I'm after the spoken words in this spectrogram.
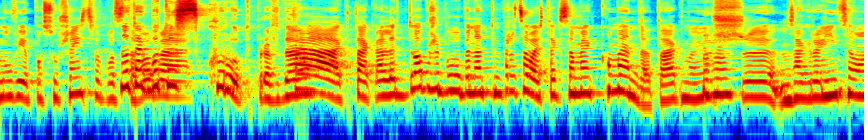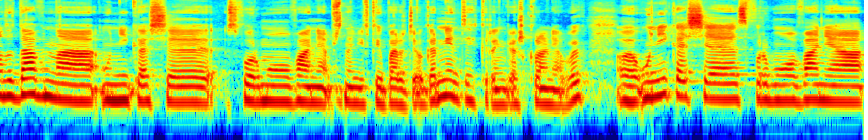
mówię posłuszeństwo No podstawowe. tak, bo to jest skrót, prawda? Tak, tak, ale dobrze byłoby nad tym pracować, tak samo jak komenda, tak? No już Mhm. y, za granicą od dawna unika się sformułowania, przynajmniej w tych bardziej ogarniętych kręgach szkoleniowych, y, unika się sformułowania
